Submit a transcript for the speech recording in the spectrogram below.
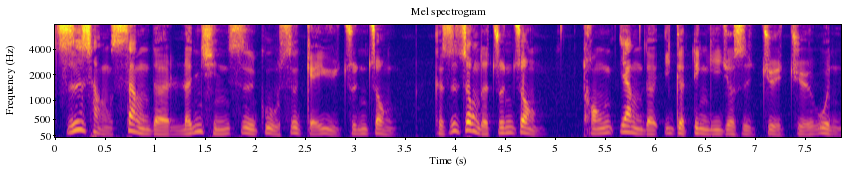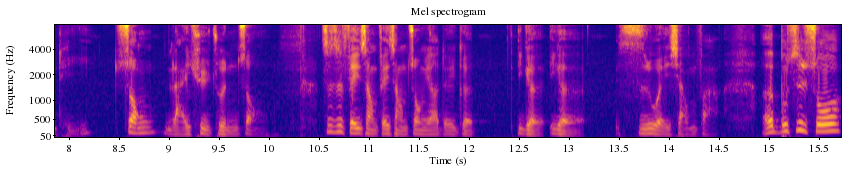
职场上的人情世故是给予尊重，可是这种的尊重，同样的一个定义就是解决问题中来去尊重，这是非常非常重要的一个一个一个思维想法，而不是说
